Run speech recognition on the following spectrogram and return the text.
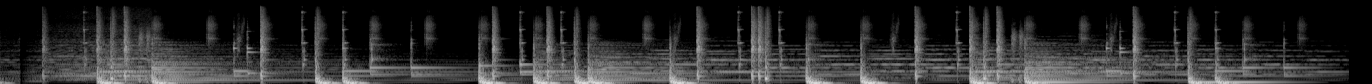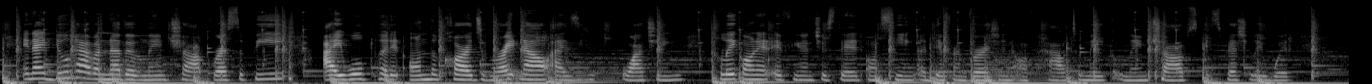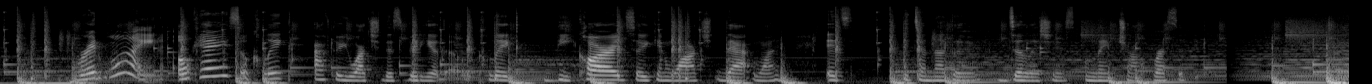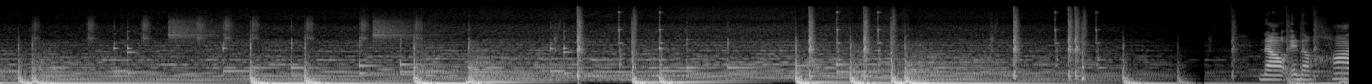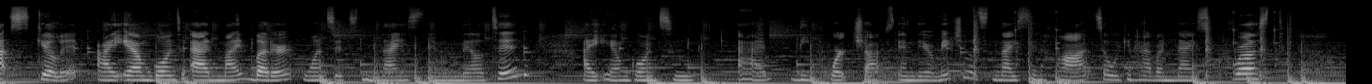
And I do have another lamb chop recipe. I will put it on the cards right now as you're watching. Click on it if you're interested on seeing a different version of how to make lamb chops, especially with red wine. Okay so click after you watch this video though. Click the card so you can watch that one. It's it's another delicious lamb chop recipe Now in a hot skillet, I am going to add my butter once it's nice and melted. I am going to add the pork chops in there. Make sure it's nice and hot so we can have a nice crust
